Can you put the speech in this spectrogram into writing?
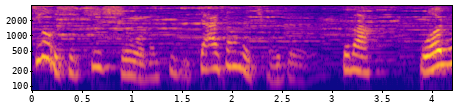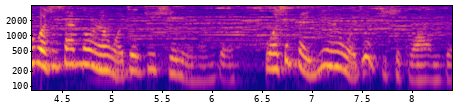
就是支持我们自己家乡的球队，对吧？我如果是山东人，我就支持鲁能队；我是北京人，我就支持国安队；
